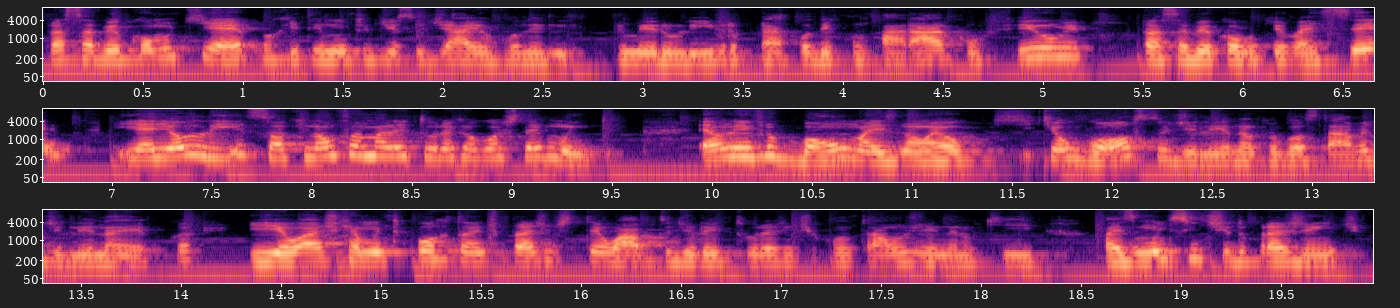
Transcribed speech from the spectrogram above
para saber como que é, porque tem muito disso de, ah, eu vou ler primeiro o livro para poder comparar com o filme, para saber como que vai ser. E aí eu li, só que não foi uma leitura que eu gostei muito. É um livro bom, mas não é o que eu gosto de ler, não é o que eu gostava de ler na época. E eu acho que é muito importante para a gente ter o hábito de leitura, a gente encontrar um gênero que faz muito sentido para a gente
